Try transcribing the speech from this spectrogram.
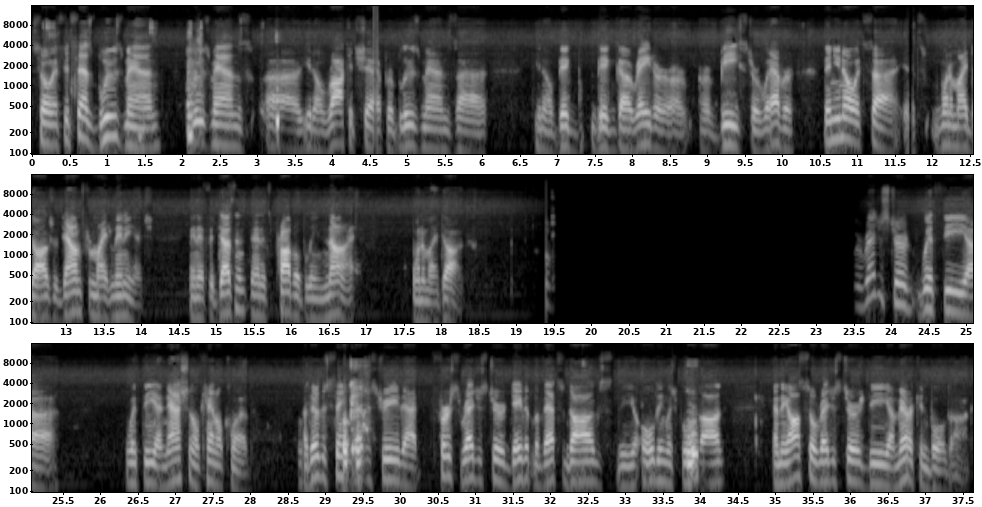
So if it says Bluesman, Bluesman's uh, you know rocket ship or Bluesman's uh, you know big big uh, raider or, or beast or whatever, then you know it's uh, it's one of my dogs or down from my lineage. And if it doesn't, then it's probably not one of my dogs. We're registered with the uh, with the uh, National Kennel Club. Uh, they're the same okay. registry that first registered David Leavitt's dogs, the Old English Bulldog, and they also registered the American Bulldog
